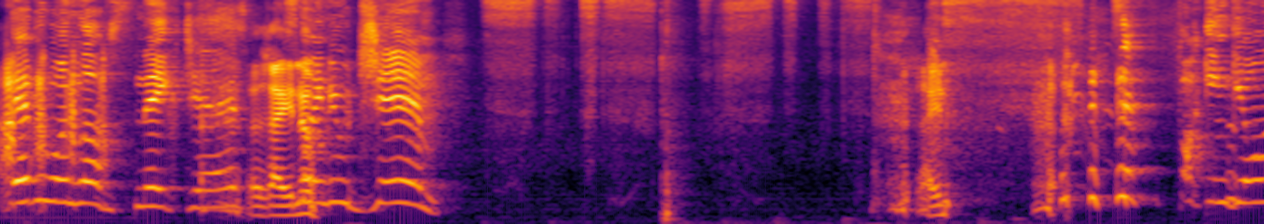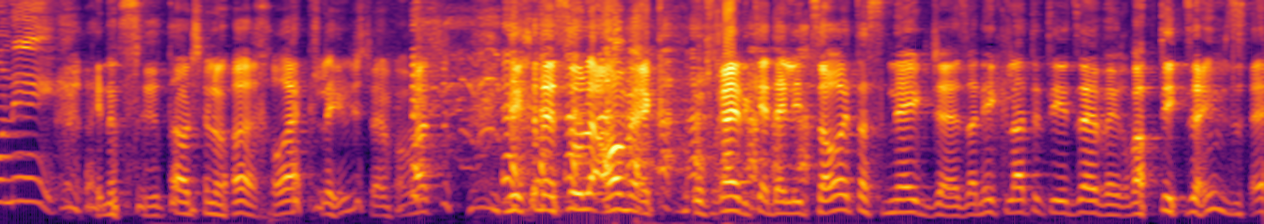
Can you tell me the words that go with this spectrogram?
Everyone loves snake jazz. ראינו. It's my new jam. ראינו. זה fucking גאוני! ראינו סרטון של מאחורי הקלעים שהם ממש נכנסו לעומק. ובכן, כדי ליצור את ה snake jazz, אני הקלטתי את זה והרבבתי את זה עם זה.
